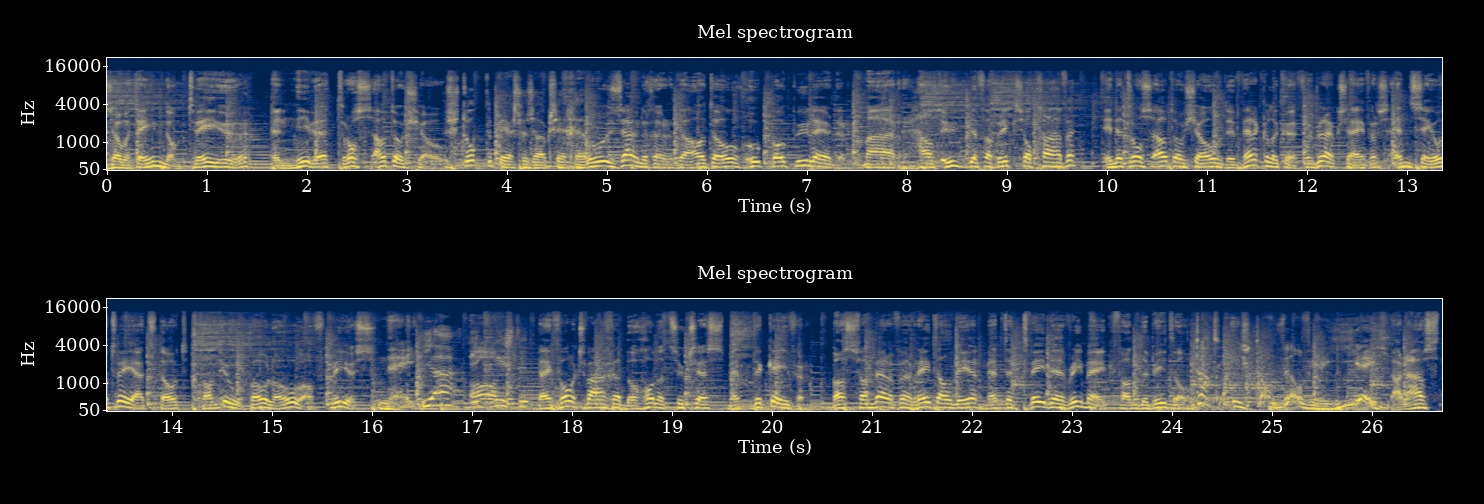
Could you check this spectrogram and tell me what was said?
Zometeen om twee uur een nieuwe Tros Autoshow. Stop de persen, zou ik zeggen. Hoe zuiniger de auto, hoe populairder. Maar haalt u de fabrieksopgave? In de Tros Autoshow de werkelijke verbruikscijfers en CO2-uitstoot van uw Polo of Prius. Nee. Ja, ik wist het. Bij Volkswagen begon het succes met de kever. Bas van Werven reed alweer met de tweede remake van The Beetle. Dat is dan wel weer jeetje. Daarnaast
